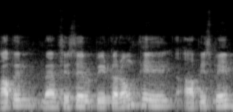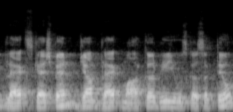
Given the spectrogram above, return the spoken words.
आप मैं फिर से रिपीट कर रहा हूँ कि आप इसमें ब्लैक स्केच पेन या ब्लैक मार्कर भी यूज़ कर सकते हो।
